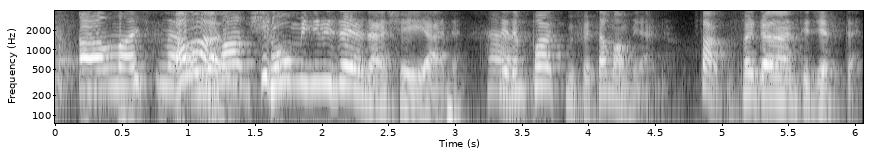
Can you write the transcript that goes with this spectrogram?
Allah aşkına. o Ama zaman show minimize eden şey yani. Ha. Dedim park büfe tamam yani. Park büfe garanti cepte.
